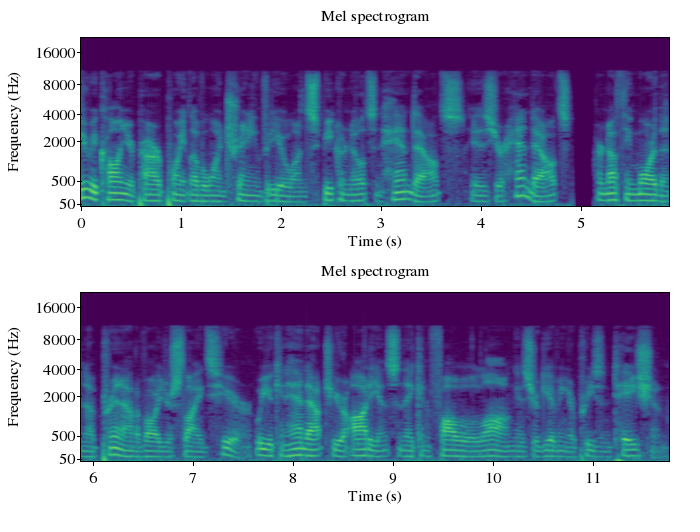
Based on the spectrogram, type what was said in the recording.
you recall in your PowerPoint Level 1 training video on speaker notes and handouts, is your handouts are nothing more than a printout of all your slides here, where you can hand out to your audience and they can follow along as you're giving your presentation.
